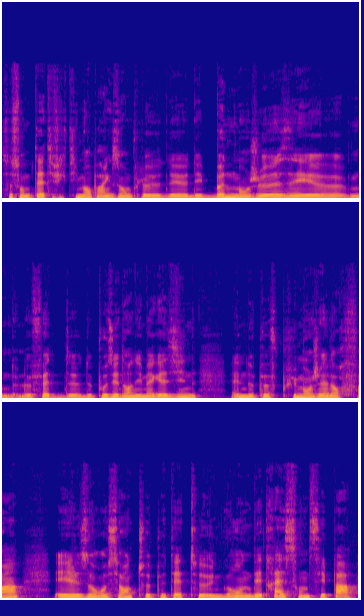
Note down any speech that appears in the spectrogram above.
ce sont peut-être effectivement, par exemple, des, bonnes mangeuses, et euh, le fait de, poser dans des magazines, elles ne peuvent plus manger à leur faim, et elles en ressentent peut-être une grande détresse, on ne sait pas.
